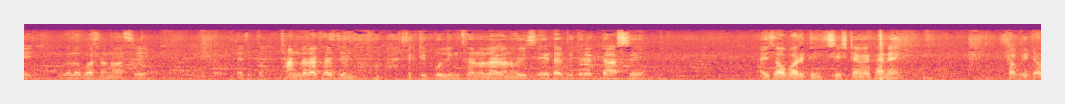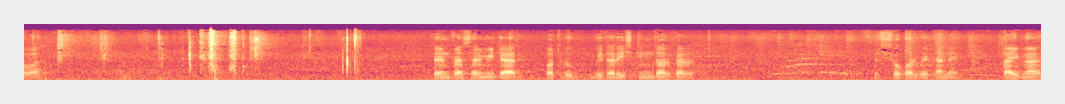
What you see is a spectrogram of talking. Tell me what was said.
এইগুলো বসানো আছে। ঠান্ডা রাখার জন্য একটি কুলিং ফ্যানও লাগানো হয়েছে। এটার ভিতরে একটা আছে, এই যে অপারেটিং সিস্টেম এখানে, সবই দেওয়া। টেম্পারেচার মিটার কতটুকু ভিতরে স্টিম দরকার শো করবে এখানে timer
